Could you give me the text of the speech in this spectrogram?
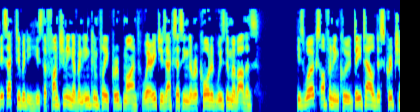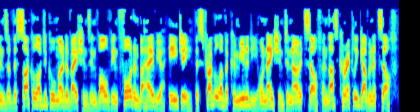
This activity is the functioning of an incomplete group mind, where each is accessing the recorded wisdom of others. His works often include detailed descriptions of the psychological motivations involved in thought and behavior, e.g., the struggle of a community or nation to know itself and thus correctly govern itself.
